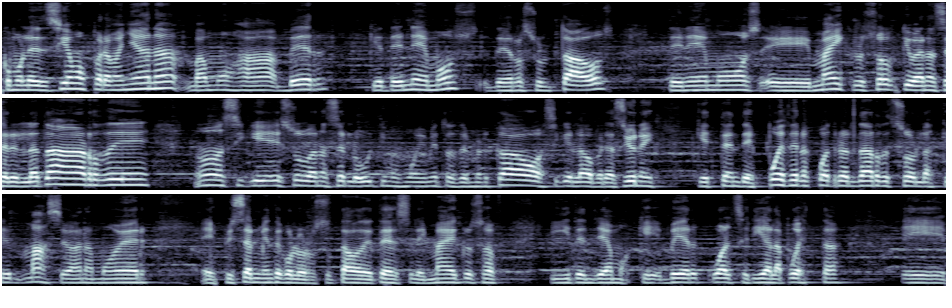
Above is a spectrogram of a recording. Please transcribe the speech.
como les decíamos para mañana, vamos a ver qué tenemos de resultados tenemos eh, Microsoft que van a ser en la tarde, así que eso van a ser los últimos movimientos del mercado, así que las operaciones que estén después de las 4 de la tarde son las que más se van a mover, especialmente con los resultados de Tesla y Microsoft, y tendríamos que ver cuál sería la apuesta. Eh,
